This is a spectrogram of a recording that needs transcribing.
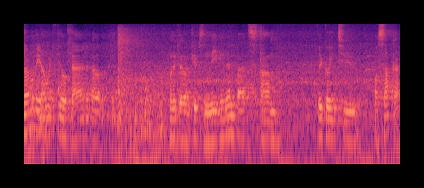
Normally, I would feel bad about when I go on trips and leaving them, but um, they're going to Osaka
